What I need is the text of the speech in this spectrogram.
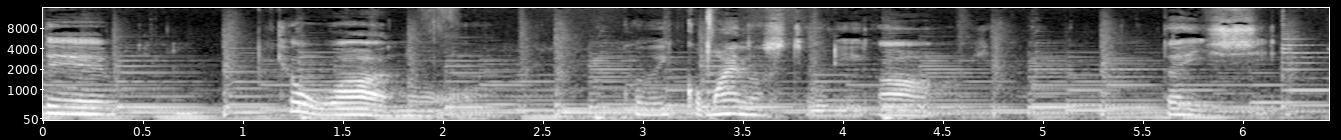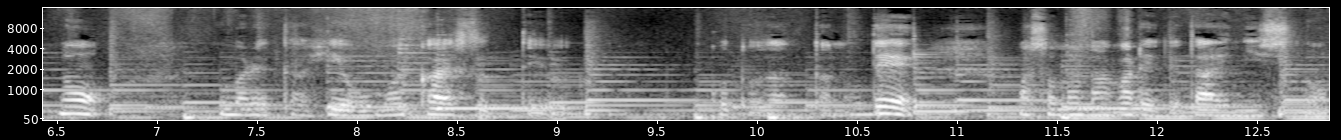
で今日はあの個前のストーリーが第一子の生まれた日を思い返すっていうことだったので、まあ、その流れで第二子の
